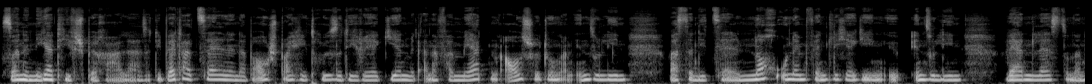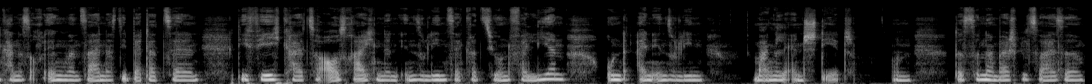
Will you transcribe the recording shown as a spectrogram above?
so eine Negativspirale. Also die Beta-Zellen in der Bauchspeicheldrüse, die reagieren mit einer vermehrten Ausschüttung an Insulin, was dann die Zellen noch unempfindlicher gegen Insulin werden lässt. Und dann kann es auch irgendwann sein, dass die Beta-Zellen die Fähigkeit zur ausreichenden Insulinsekretion verlieren und ein Insulinmangel entsteht. Und das sind dann beispielsweise,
